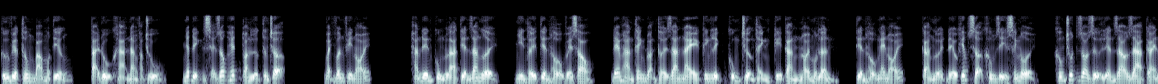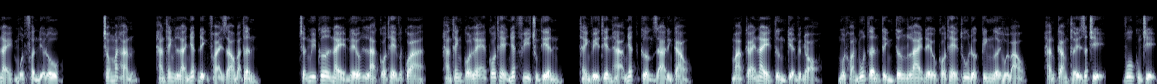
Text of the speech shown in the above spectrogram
cứ việc thông báo một tiếng tại đủ khả năng phạm chủ, nhất định sẽ dốc hết toàn lực tương trợ. Bạch vân phi nói. Hắn đến cùng là tiền ra người, nhìn thấy tiền hậu về sau, đem hàn thanh đoạn thời gian này kinh lịch cùng trưởng thành kỹ càng nói một lần, tiền hậu nghe nói, cả người đều khiếp sợ không gì sánh nổi, không chút do dự liền giao ra cái này một phần địa đồ. Trong mắt hắn, hàn thanh là nhất định phải giao bản thân. Trận nguy cơ này nếu là có thể vượt qua, hàn thanh có lẽ có thể nhất phi trùng tiên thành vì thiên hạ nhất cường giả đỉnh cao. Mà cái này từng kiện việc nhỏ, một khoản bút tân tình tương lai đều có thể thu được kinh người hồi báo, hắn cảm thấy rất trị, vô cùng trị.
